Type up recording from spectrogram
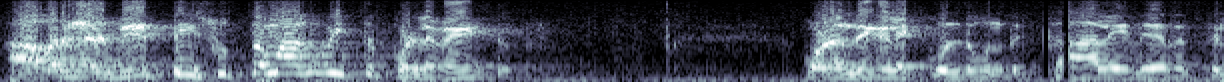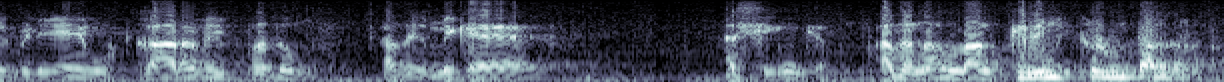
அவர்கள் வீட்டை சுத்தமாக வைத்துக் கொள்ள வேண்டும். குழந்தைகளை கொண்டு வந்து காலை நேரத்தில் வெளியே உட்கார வைப்பதும் அது மிக அசிங்கம். அதனால் தான் கிருமிகள் உண்டாகிறது.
